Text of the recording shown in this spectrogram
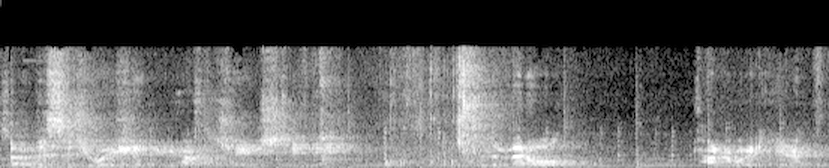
So in this situation, you would have to change to the to the metal counterweight here.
